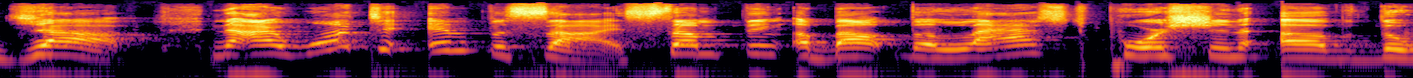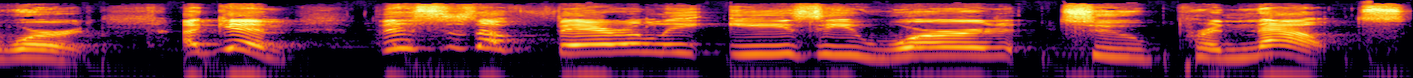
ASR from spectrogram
job. Now, I want to emphasize something about the last portion of the word. Again, this is a fairly easy word to pronounce,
